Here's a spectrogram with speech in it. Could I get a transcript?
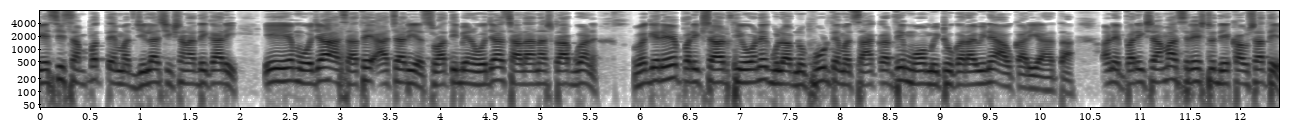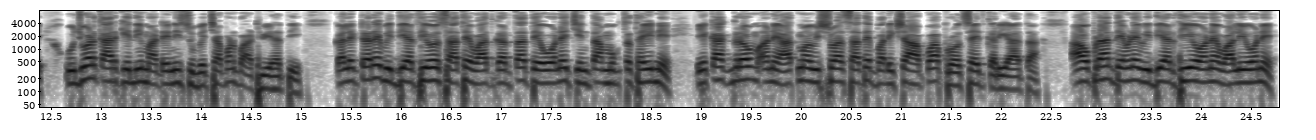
કેસી સંપત તેમજ જિલ્લા શિક્ષણાધિકારી એ એમ ઓઝા સાથે આચાર્ય સ્વાતિબેન ઓઝા, શાળાના સ્ટાફગણ વગેરે પરીક્ષાર્થીઓને ગુલાબનું ફૂલ તેમજ સાકરથી મોં મીઠું કરાવીને આવકાર્યા હતા અને પરીક્ષામાં શ્રેષ્ઠ દેખાવ સાથે ઉજ્જવળ કારકિર્દી માટેની શુભેચ્છા પણ પાઠવી હતી. કલેક્ટરે વિદ્યાર્થીઓ સાથે વાત કરતા તેઓને ચિંતામુક્ત થઈને એકાગ્રમ અને આત્મવિશ્વાસ સાથે પરીક્ષા આપવા પ્રોત્સાહિત કર્યા હતા. આ ઉપરાંત તેમણે વિદ્યાર્થીઓ અને વાલીઓને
